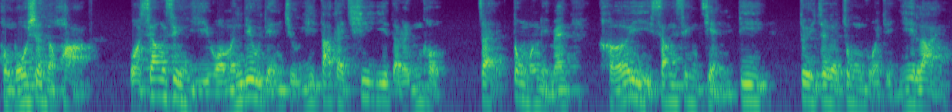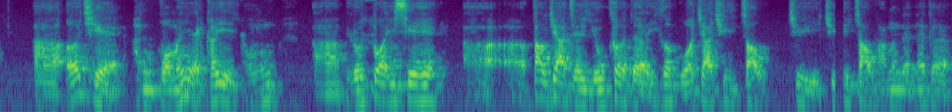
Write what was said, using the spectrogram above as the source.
promotion 的话，我相信以我们六点九亿大概七亿的人口在东盟里面，可以相信减低对这个中国的依赖。呃，而且很，我们也可以从啊，比如说一些呃呃高价值游客的一个国家去招，去去招他们的那个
